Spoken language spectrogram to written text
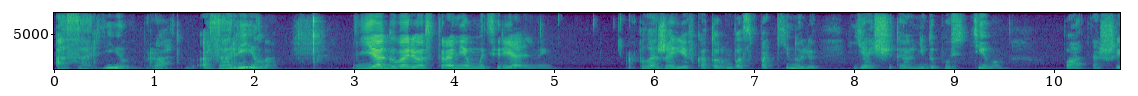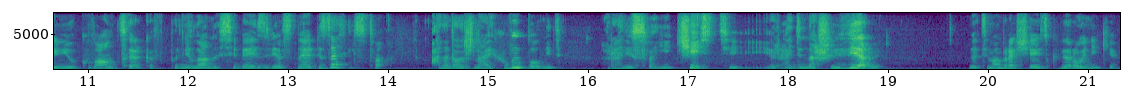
Озарила, брат мой, озарила. Я говорю о стороне материальной. Положение, в котором вас покинули, я считаю недопустимым. По отношению к вам церковь приняла на себя известные обязательства. Она должна их выполнить ради своей чести и ради нашей веры. Затем обращаюсь к Веронике.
